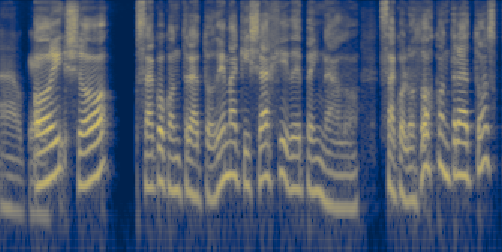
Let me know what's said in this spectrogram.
Ah, ok. Hoy yo saco contrato de maquillaje y de peinado. Saco los dos contratos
